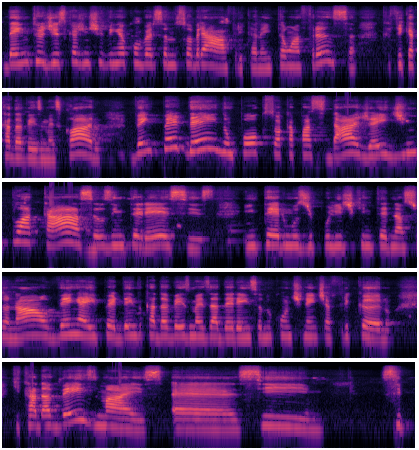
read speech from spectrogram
dentro disso que a gente vinha conversando sobre a África, né? Então a França, que fica cada vez mais claro, vem perdendo um pouco sua capacidade aí de emplacar seus interesses em termos de política internacional, vem aí perdendo cada vez mais aderência no continente africano, que cada vez mais é, se se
